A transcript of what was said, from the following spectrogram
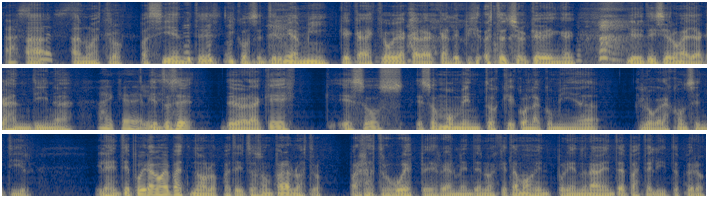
a, a, nuestros pacientes y consentirme a mí, que cada vez que voy a Caracas le pido a estos chefs que vengan y ahorita hicieron ayacas andinas. Ay, qué delicia. Y entonces, de verdad que esos, esos momentos que con la comida logras consentir y la gente puede ir a comer pastelitos. No, los pastelitos son para nuestros, para nuestros huéspedes. Realmente no es que estamos poniendo una venta de pastelitos, pero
